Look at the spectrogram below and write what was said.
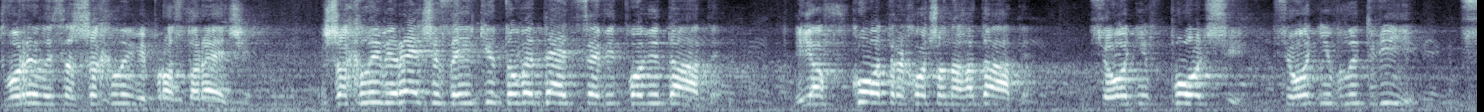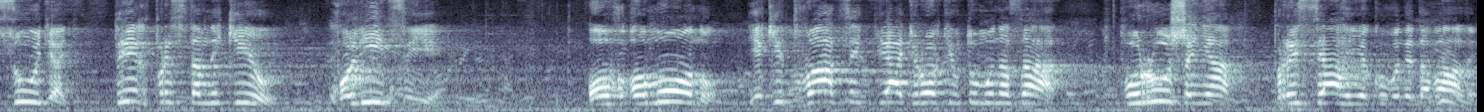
творилися жахливі просто речі. Жахливі речі, за які доведеться відповідати. І я вкотре хочу нагадати: сьогодні в Польщі, сьогодні в Литві судять тих представників поліції, ОВ ОМОНу, які 25 років тому назад в порушення присяги, яку вони давали,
